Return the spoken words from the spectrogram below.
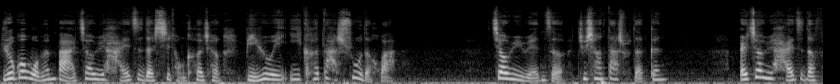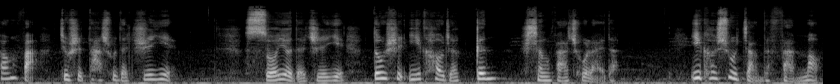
如果我们把教育孩子的系统课程比喻为一棵大树的话，教育原则就像大树的根，而教育孩子的方法就是大树的枝叶。所有的枝叶都是依靠着根生发出来的。一棵树长得繁茂，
